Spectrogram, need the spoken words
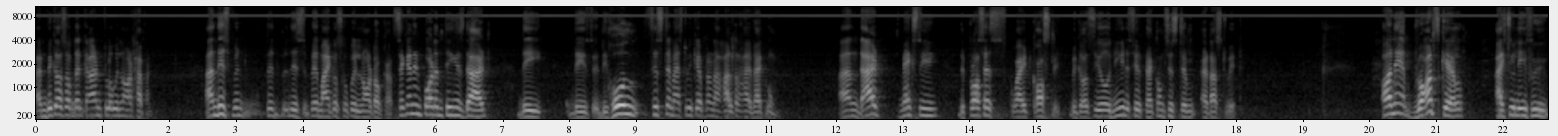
and because of that current flow will not happen and this this microscope will not occur. Second important thing is that the the, the whole system has to be kept under ultra high vacuum and that makes the the process quite costly because you need a vacuum system attached to it. On a broad scale actually if we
